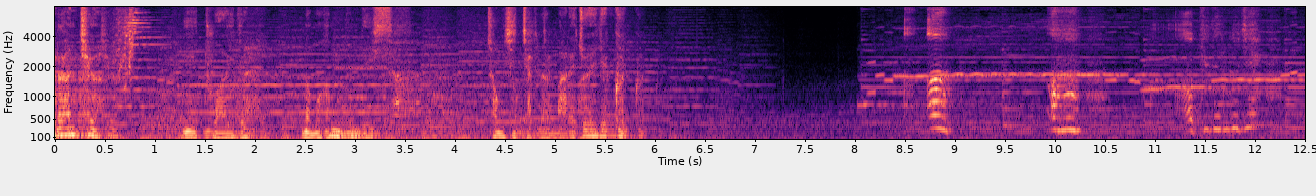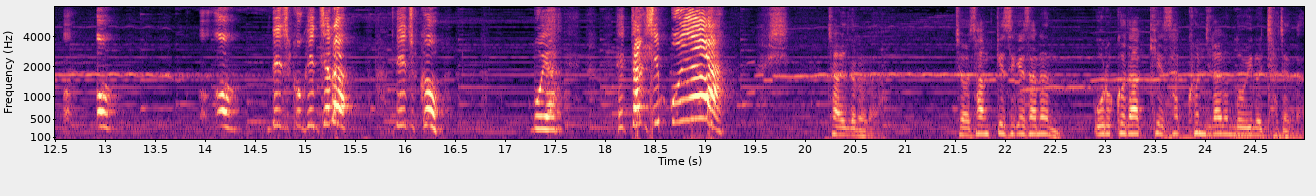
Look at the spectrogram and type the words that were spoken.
가라앉혀 이 두 아이들 너무 흥분돼 있어 정신 차리면 말해줘야겠군 어떻게 된 거지? 어, 어, 어, 어, 네즈코 괜찮아? 네즈코, 뭐야? 당신 뭐야? 잘 들어라 저 산기슭에 사는 오르코다키 사콘지라는 노인을 찾아가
